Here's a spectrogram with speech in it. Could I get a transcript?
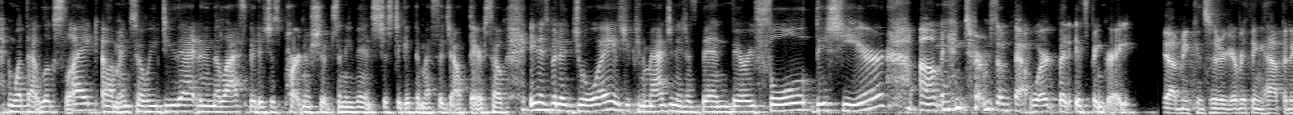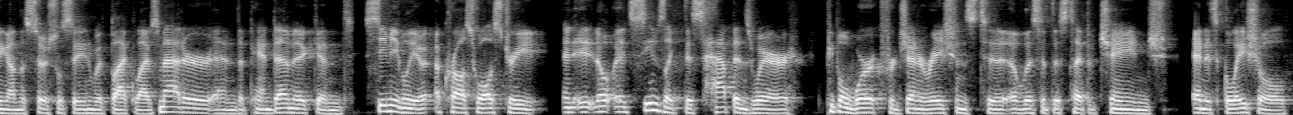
and what that looks like. Um, and so we do that. And then the last bit is just partnerships and events just to get the message out there. So it has been a joy. As you can imagine, it has been very full this year um, in terms of that work, but it's been great. Yeah, I mean, considering everything happening on the social scene with Black Lives Matter and the pandemic, and seemingly across Wall Street, and it oh, it seems like this happens where people work for generations to elicit this type of change, and it's glacial.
